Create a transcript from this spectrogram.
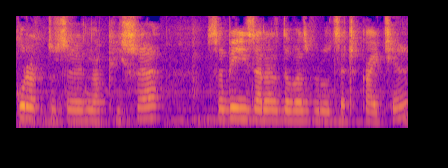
Akurat tu sobie napiszę sobie i zaraz do Was wrócę. Czekajcie.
